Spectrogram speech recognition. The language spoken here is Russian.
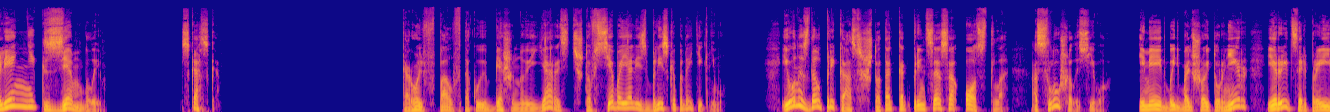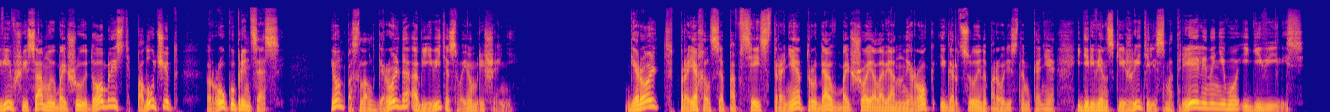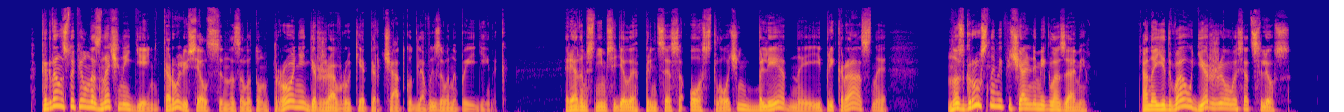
Пленник Земблы. Сказка. Король впал в такую бешеную ярость, что все боялись близко подойти к нему. И он издал приказ, что так как принцесса Остла ослушалась его, имеет быть большой турнир, и рыцарь, проявивший самую большую доблесть, получит руку принцессы. И он послал Герольда объявить о своем решении. Герольд проехался по всей стране, трубя в большой оловянный рог и горцуя на породистом коне, и деревенские жители смотрели на него и дивились. Когда наступил назначенный день, король уселся на золотом троне, держа в руке перчатку для вызова на поединок. Рядом с ним сидела принцесса Остла, очень бледная и прекрасная, но с грустными печальными глазами. Она едва удерживалась от слез.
